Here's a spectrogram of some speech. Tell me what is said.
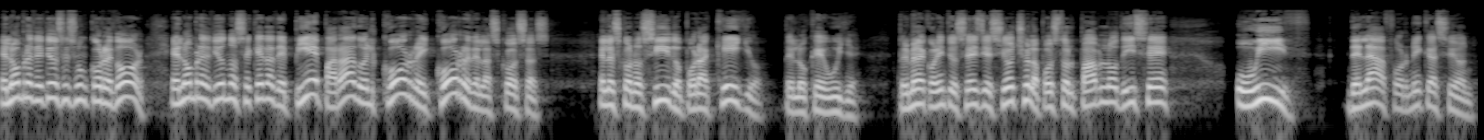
El hombre de Dios es un corredor. El hombre de Dios no se queda de pie parado. Él corre y corre de las cosas. Él es conocido por aquello de lo que huye. 1 Corintios 6, 18, el apóstol Pablo dice, huid de la fornicación.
